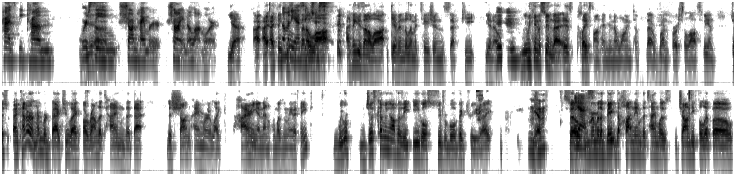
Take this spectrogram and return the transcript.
has become, we're Yeah. seeing Schottenheimer shine a lot more. Yeah, I, I- I think So he's done a lot. I think he's done a lot given the limitations that Pete, you know, Mhm. we, we can assume that is placed on him, you know, wanting to that run first philosophy. And just, I kind of remembered back to like around the time that that the Schottenheimer like hiring announcement was made. I think we were just coming off of the Eagles Super Bowl victory, right? Yep. Mhm. So Yes. remember the big, the hot name at the time was John DeFilippo,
